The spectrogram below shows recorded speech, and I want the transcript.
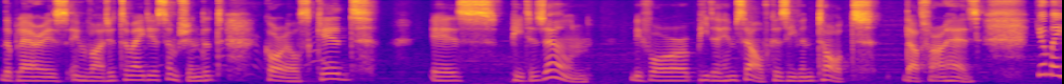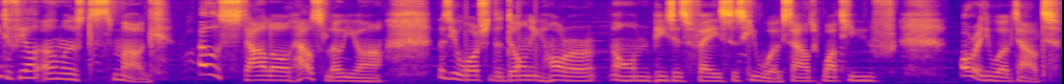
The player is invited to make the assumption that Ko-Rel's kid is Peter's own, before Peter himself has even thought that far ahead. You're made to feel almost smug Oh, Star-Lord, how slow you are, as you watch the dawning horror on Peter's face as he works out what you've already worked out.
